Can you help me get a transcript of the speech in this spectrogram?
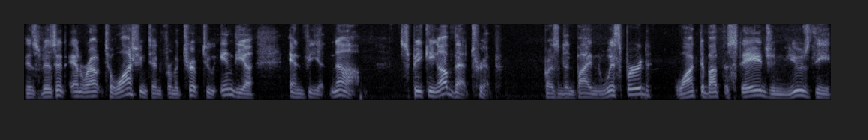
his visit en route to Washington from a trip to India and Vietnam. Speaking of that trip, President Biden whispered, walked about the stage, and used the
